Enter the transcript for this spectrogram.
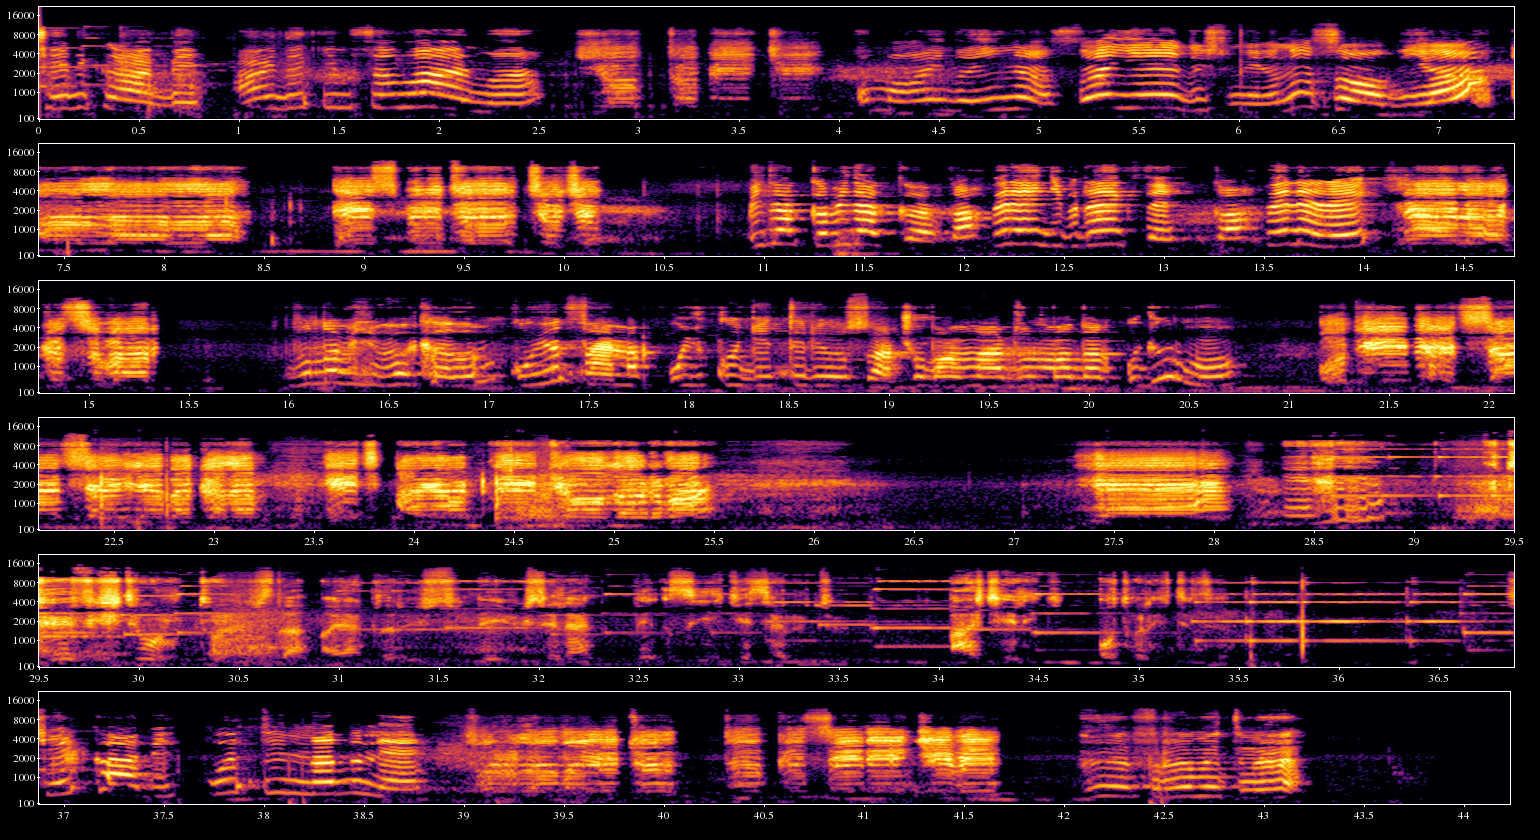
Çevik abi, Ayda kimse var mı? Yok tabii ki. Ama Ayda inansa yere düşmüyor. Nasıl oldu ya? Allah Allah. Espritüel çocuk. Bir dakika bir dakika. Kahverengi bir renkse. Kahve ne? Ne alakası var? Buna bir bakalım. Koyun saymak uyku getiriyorsa çobanlar durmadan uyur mu? O değil de sen söyle bakalım. Hiç ayağa Ütüyü fişte unuttuğunuzda ayakları üstünde yükselen ve ısıyı kesen ütü. Arçelik otoliftifi. Şerif abi bu ütünün adı ne? Fırlama ütü. Tıpkı senin gibi. Fırın ütü mü?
